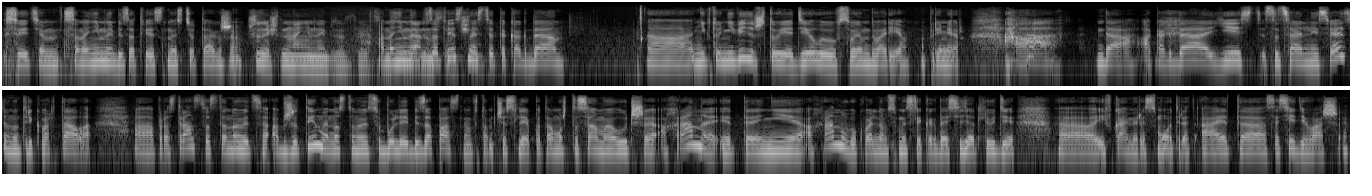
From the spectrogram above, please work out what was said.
С этим, с анонимной безответственностью также. Что значит анонимная безответственность? Анонимная безответственность случае? это когда а, никто не видит, что я делаю в своем дворе, например. А, да, а когда есть социальные связи внутри квартала, а, пространство становится обжитым, и оно становится более безопасным в том числе, потому что самая лучшая охрана — это не охрана в буквальном смысле, когда сидят люди а, и в камеры смотрят, а это соседи ваши,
